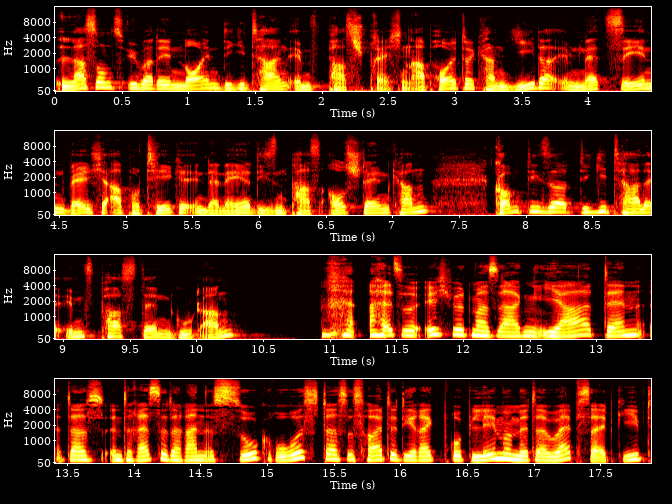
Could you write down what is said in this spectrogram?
Lass uns über den neuen digitalen Impfpass sprechen. Ab heute kann jeder im Netz sehen, welche Apotheke in der Nähe diesen Pass ausstellen kann. Kommt dieser digitale Impfpass denn gut an? Also ich würde mal sagen, ja, denn das Interesse daran ist so groß, dass es heute direkt Probleme mit der Website gibt.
